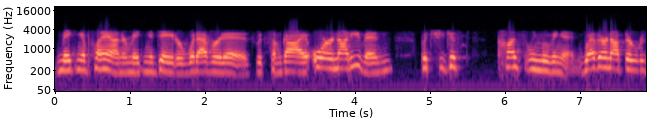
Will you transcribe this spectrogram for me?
making a plan or making a date or whatever it is with some guy, or not even. But she just constantly moving in. Whether or not there was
